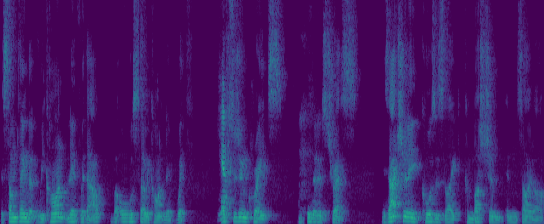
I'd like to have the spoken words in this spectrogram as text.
is something that we can't live without, but also we can't live with. Yeah. Oxygen creates oxidative stress. It actually causes like combustion inside our.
